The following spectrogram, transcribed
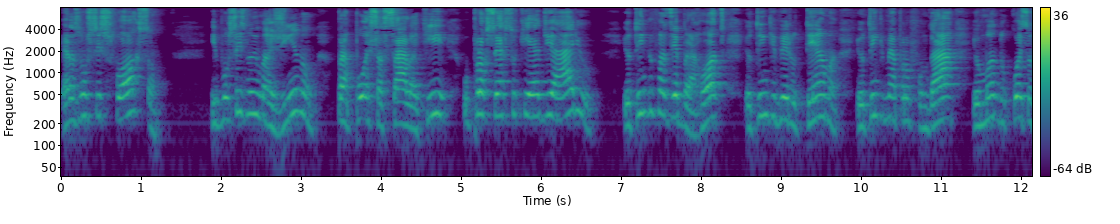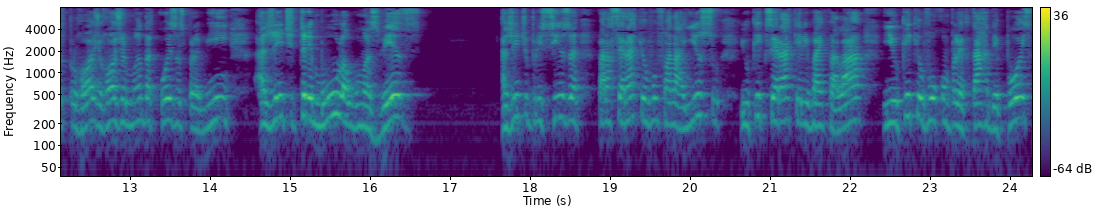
Elas não se esforçam. E vocês não imaginam, para pôr essa sala aqui, o processo que é diário. Eu tenho que fazer barrotes, eu tenho que ver o tema, eu tenho que me aprofundar, eu mando coisas para o Roger, Roger manda coisas para mim, a gente tremula algumas vezes. A gente precisa para será que eu vou falar isso e o que será que ele vai falar e o que que eu vou completar depois?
